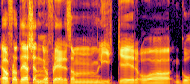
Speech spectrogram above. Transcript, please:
Ja, for at jeg kjenner jo flere som liker å gå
